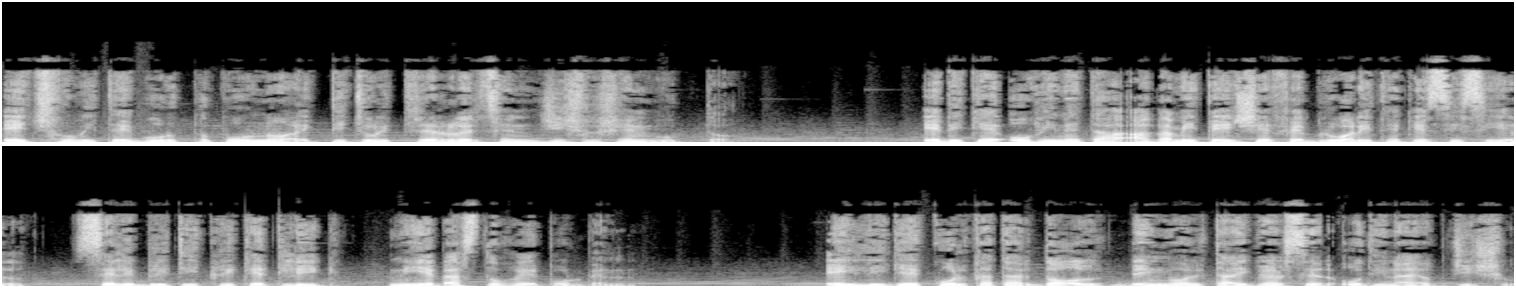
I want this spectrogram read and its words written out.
এই ছবিতে গুরুত্বপূর্ণ একটি চরিত্রে রয়েছেন যিশু সেনগুপ্ত। এদিকে অভিনেতা আগামী তেইশে ফেব্রুয়ারি থেকে সিসিএল, সেলিব্রিটি ক্রিকেট লিগ নিয়ে ব্যস্ত হয়ে পড়বেন। এই লিগে কলকাতার দল বেঙ্গল টাইগার্সের অধিনায়ক যিশু।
